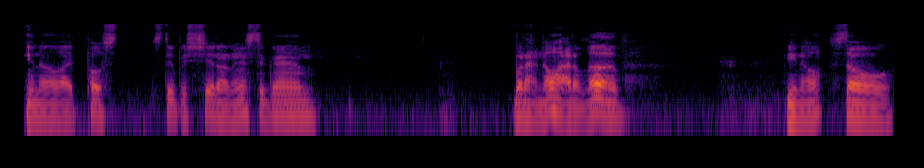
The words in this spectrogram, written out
You know, I post stupid shit on Instagram. But I know how to love. You know? So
